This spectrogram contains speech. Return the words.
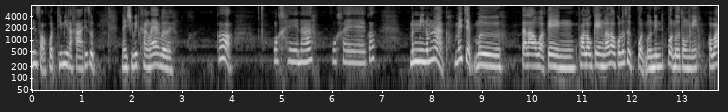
ดินสอกดที่มีราคาที่สุดในชีวิตครั้งแรกเลย ก็โอเคนะ โอเคก็มันมีน้ำหนักไม่เจ็บมือ แต่เราอะเก่งพอเราเก่งแล้วเราก็รู้สึกปวดมือนิดปวดมือตรงนี้ เพราะว่า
